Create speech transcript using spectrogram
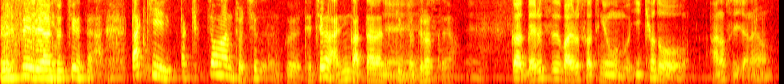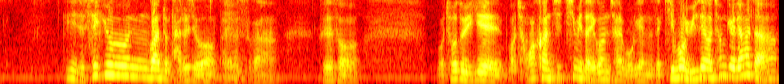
메르스에 대한 조치는 딱히 딱 특정한 조치 그 대책은 아닌 것 같다라는 예. 느낌이 좀 들었어요. 예. 그러니까 메르스 바이러스 같은 경우는 뭐 익혀도 안 없어지잖아요. 그게 이제 세균과는 좀 다르죠 바이러스가. 그래서 뭐 저도 이게 뭐 정확한 지침이다 이건 잘 모르겠는데 기본 위생을 청결히 하자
